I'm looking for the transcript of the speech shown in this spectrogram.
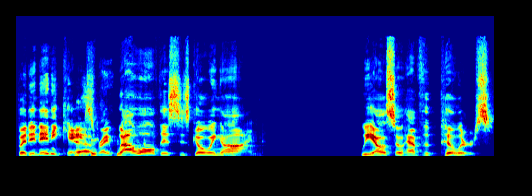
But in any case, yeah. right, while all this is going on, we also have the pillars,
